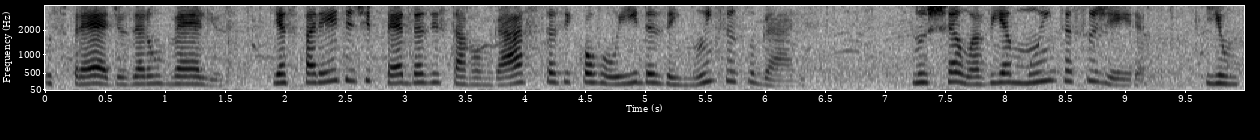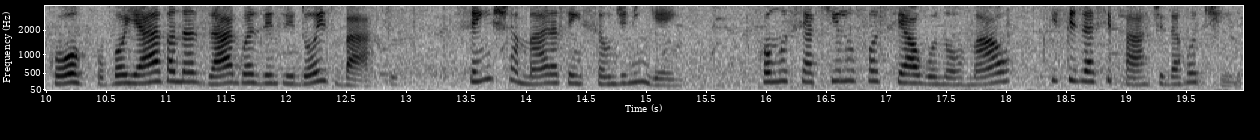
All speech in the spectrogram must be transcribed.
Os prédios eram velhos e as paredes de pedras estavam gastas e corroídas em muitos lugares. No chão havia muita sujeira, e um corpo boiava nas águas entre dois barcos, sem chamar a atenção de ninguém, como se aquilo fosse algo normal e fizesse parte da rotina.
